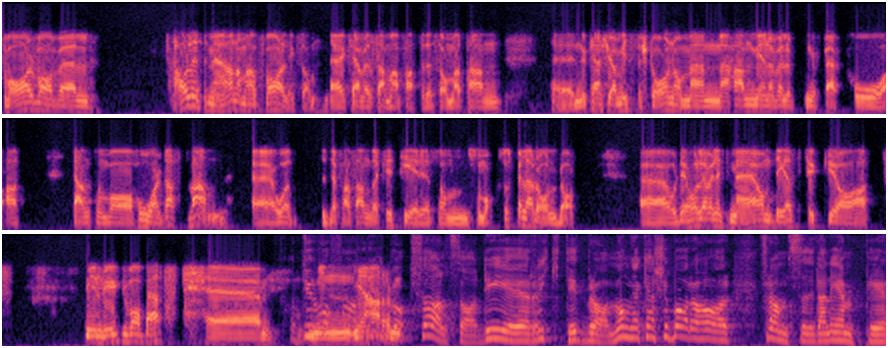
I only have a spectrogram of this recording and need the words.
svar var väl... Jag håller inte med honom om hans svar. Liksom. Jag kan väl sammanfatta det som att han... Uh, nu kanske jag missförstår honom, men han menar väl ungefär på att den som var hårdast vann. Uh, och det fanns andra kriterier som, som också spelar roll. Då. Uh, och Det håller jag väl inte med om. Dels tycker jag att min rygg var bäst. Uh, du min, har min arm... också alltså. Det är riktigt bra. Många kanske bara har framsidan i MP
